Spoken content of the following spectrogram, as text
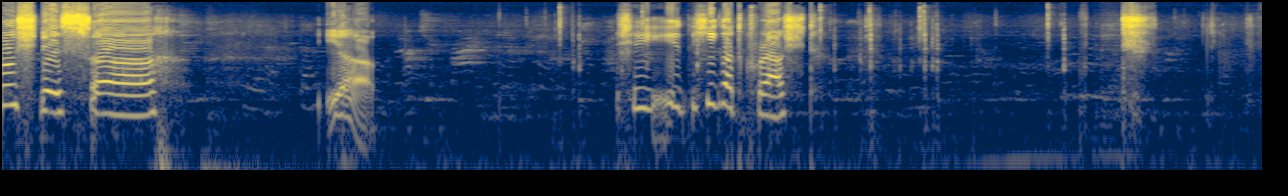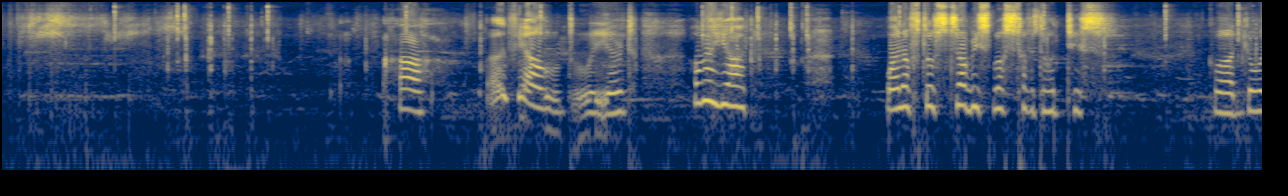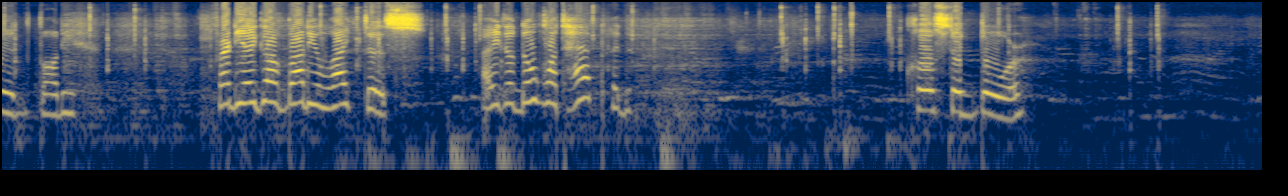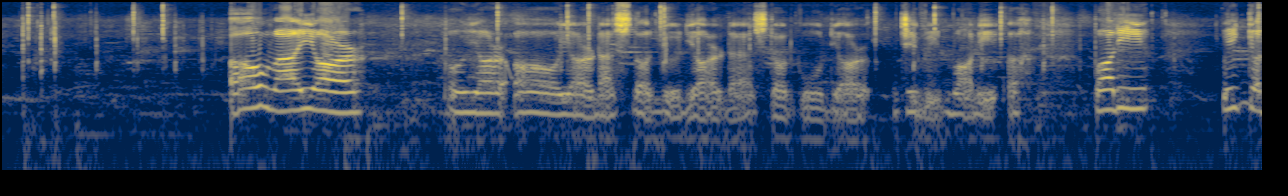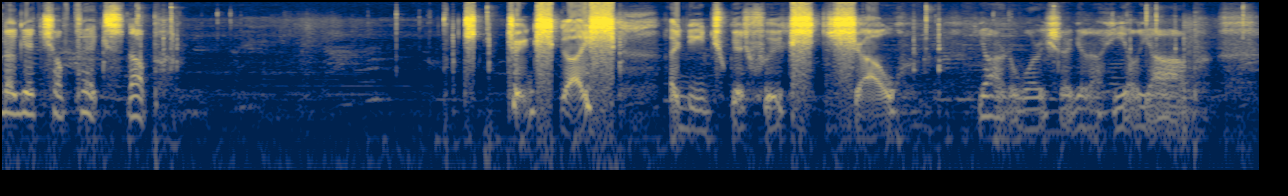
Crushed this, uh, yeah. He, he got crushed. Huh. I feel weird. Oh my god. One of those zombies must have done this. Come on, go in, body. Freddy, I got body like this. I don't know what happened. Close the door. Oh my god. Oh, yar, oh, yar, that's not good, yar, that's not good, yar. Jimmy, body, uh, body, we gonna get you fixed up. Thanks, guys. I need to get fixed, so. Yeah, don't worry, I'm gonna heal you up.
